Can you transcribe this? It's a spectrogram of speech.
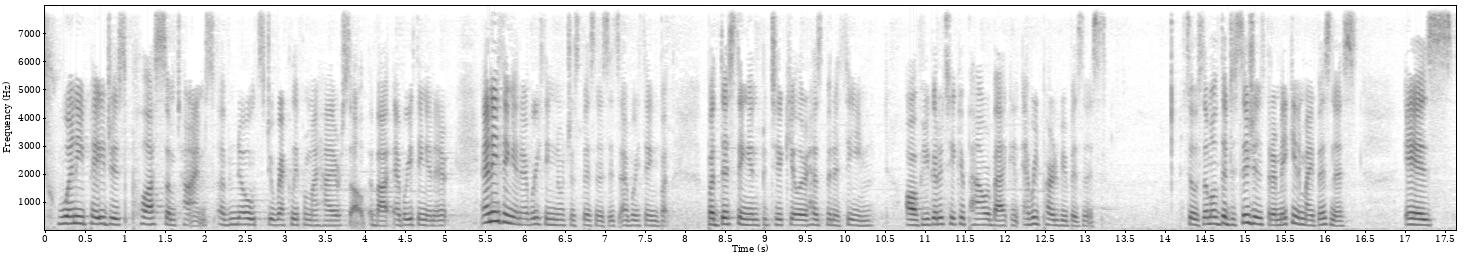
20 pages plus sometimes of notes directly from my higher self about everything and anything and everything, not just business, it's everything. But, but this thing in particular has been a theme of you got to take your power back in every part of your business. So some of the decisions that I'm making in my business is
